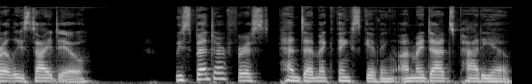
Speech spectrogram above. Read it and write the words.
or at least I do. We spent our first pandemic Thanksgiving on my dad's patio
